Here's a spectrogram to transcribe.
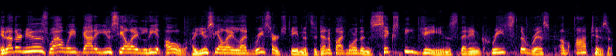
In other news, well, we've got a UCLA lead, oh, a UCLA led research team that's identified more than 60 genes that increase the risk of autism.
